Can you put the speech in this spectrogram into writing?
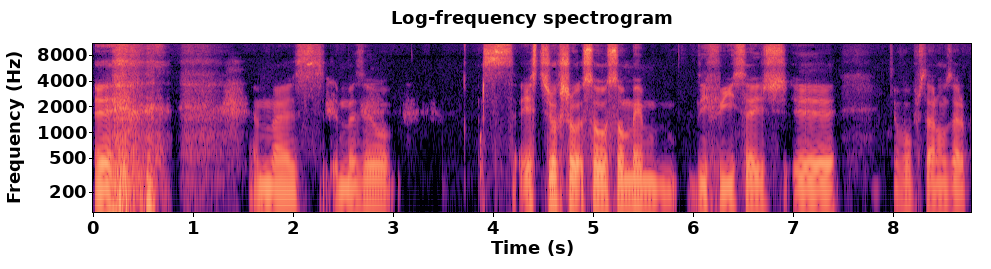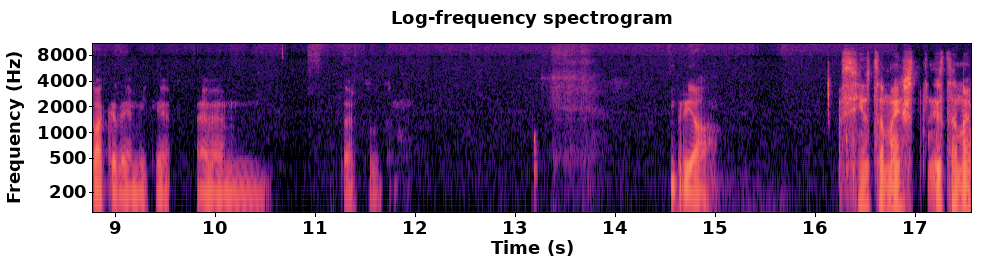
Mas, mas eu estes jogos são, são, são mesmo difíceis. eu vou prestar um zero para a Académica. Ahm, dar tudo. Imperial. Sim, eu também, eu também,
